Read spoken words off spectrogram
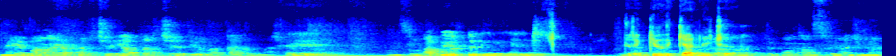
Ne bana yaprakçı, yaprakçı diyorlar kadınlar. He. Kapıyı örtmedin mi yine? direkt girdik yani içeri. Ondan sonra acıma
